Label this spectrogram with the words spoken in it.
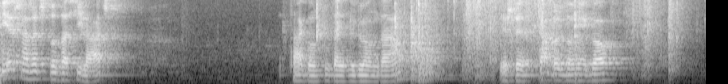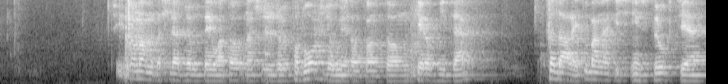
Pierwsza rzecz to zasilacz. Tak on tutaj wygląda. Jeszcze jest kabel do niego. Czyli no mamy zasilacz, żeby tutaj ładować, znaczy żeby ogólnie tą, tą kierownicę. Co dalej? Tu mamy jakieś instrukcje.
